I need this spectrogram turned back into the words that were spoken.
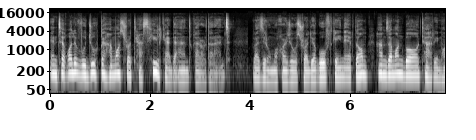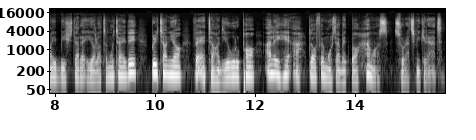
انتقال وجوه به حماس را تسهیل کرده اند قرار دارند. وزیر امور خارجه استرالیا گفت که این اقدام همزمان با تحریم های بیشتر ایالات متحده، بریتانیا و اتحادیه اروپا علیه اهداف مرتبط با حماس صورت می‌گیرد.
